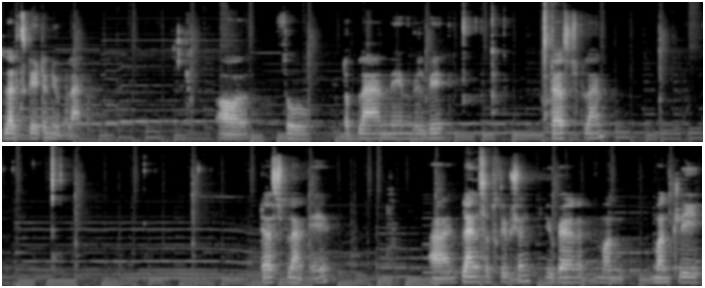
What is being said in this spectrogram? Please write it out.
Let's create a new plan. Uh, so the plan name will be test plan. Test plan A. And plan subscription you can mon- monthly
